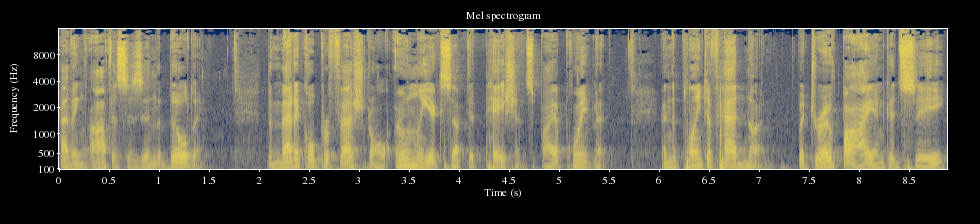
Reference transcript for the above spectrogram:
having offices in the building. The medical professional only accepted patients by appointment and the plaintiff had none, but drove by and could see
